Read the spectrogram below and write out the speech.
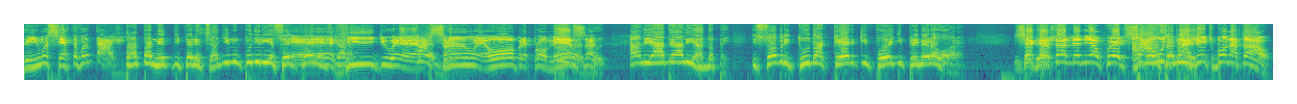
tem uma certa vantagem. Tratamento diferenciado e não poderia ser É diferente, cara. vídeo, é Tu é ação, é obra, é Tu é promessa. doido. Aliado é aliado, rapaz. E sobretudo aquele que foi de primeira hora. Secretário Daniel Coelho, saúde pra amigo. gente, bom Natal!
